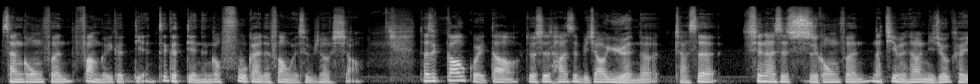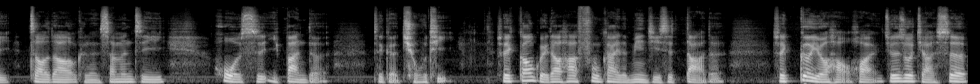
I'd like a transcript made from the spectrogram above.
三公分，放个一个点，这个点能够覆盖的范围是比较小。但是高轨道就是它是比较远的，假设现在是十公分，那基本上你就可以照到可能三分之一或是一半的这个球体，所以高轨道它覆盖的面积是大的。所以各有好坏，就是说，假设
